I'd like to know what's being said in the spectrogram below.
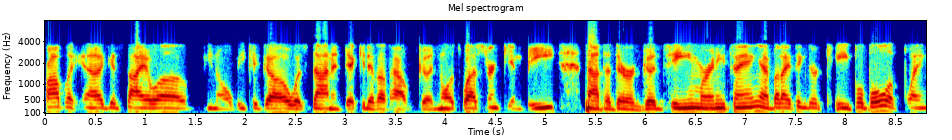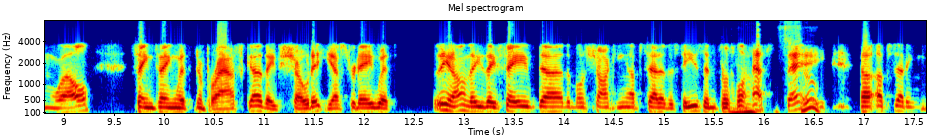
probably uh, against Iowa, you know, a week ago was not indicative of how good Northwestern can be. Not that they're a good team or anything, uh, but I think they're capable of playing well. Same thing with Nebraska; they've showed it yesterday with you know they they saved uh, the most shocking upset of the season for the yeah, last day, uh, upsetting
